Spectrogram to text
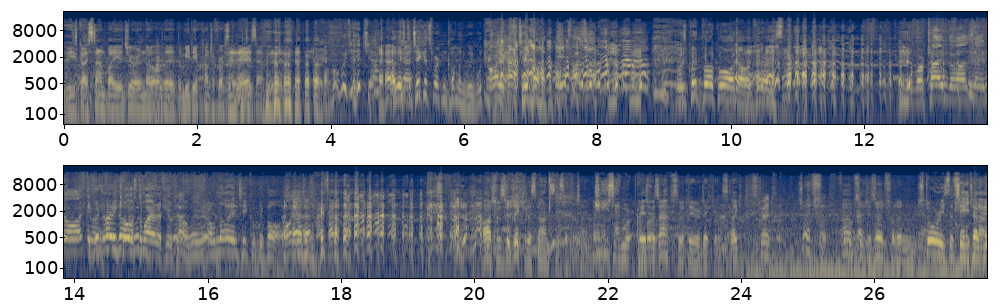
These guys stand by you during all the, the media controversy in It is. 97. Oh, we did, yeah. Well, if the tickets weren't coming, we wouldn't. Oh, yeah. you know, It was, uh, it was quid pro quo now, in fairness. There were times there was, uh, you know, it went very close to wire a few No, times. we were, our loyalty could be bought. Oh, yeah. Oh, it was ridiculous nonsense at the time. Jeez, I'm, I'm It was absolutely ridiculous. Like, It's dreadful. dreadful, absolutely dreadful, and stories that seem to have no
